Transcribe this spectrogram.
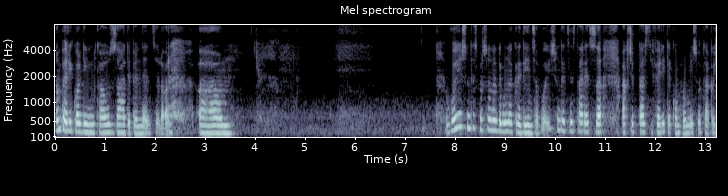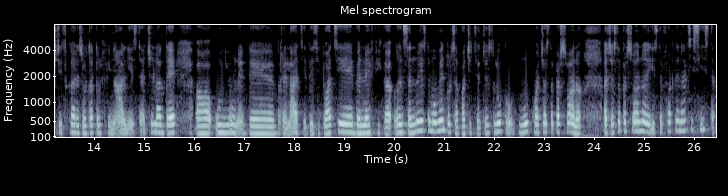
în pericol din cauza dependențelor. Uh, Voi sunteți persoane de bună credință, voi sunteți în stare să acceptați diferite compromisuri dacă știți că rezultatul final este acela de uh, uniune, de relație, de situație benefică, însă nu este momentul să faceți acest lucru, nu cu această persoană. Această persoană este foarte narcisistă.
